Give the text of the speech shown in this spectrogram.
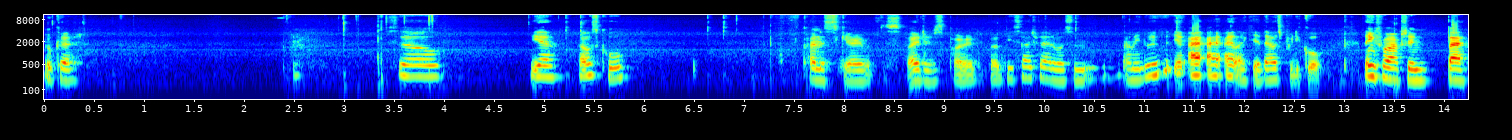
Okay. So, yeah, that was cool. Kind of scary with the spiders part, but besides that, it wasn't. I mean, I, I, I liked it. That was pretty cool. Thanks for watching. Bye.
